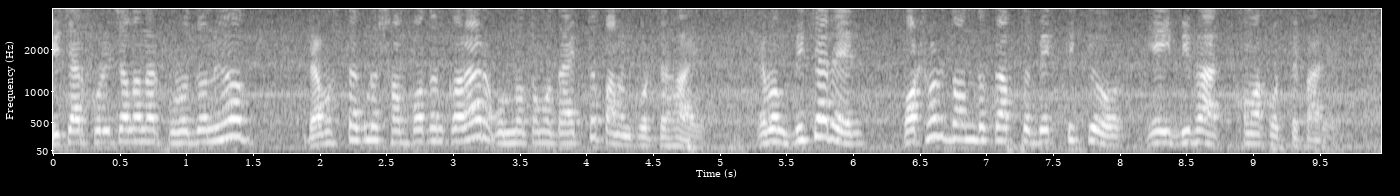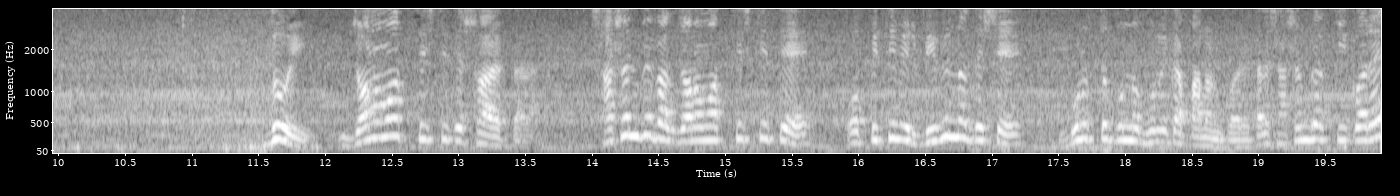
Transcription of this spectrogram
বিচার পরিচালনার প্রয়োজনীয় ব্যবস্থাগুলো সম্পাদন করার অন্যতম দায়িত্ব পালন করতে হয় এবং বিচারের কঠোর দণ্ডপ্রাপ্ত ব্যক্তিকেও এই বিভাগ ক্ষমা করতে পারে। দুই, জনমত সৃষ্টিতে সহায়তা। শাসন বিভাগ জনমত সৃষ্টিতে ও পৃথিবীর বিভিন্ন দেশে গুরুত্বপূর্ণ ভূমিকা পালন করে। তাহলে শাসন বিভাগ কী করে?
